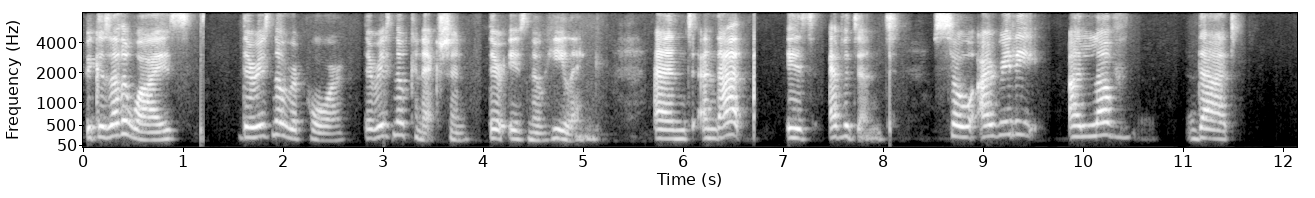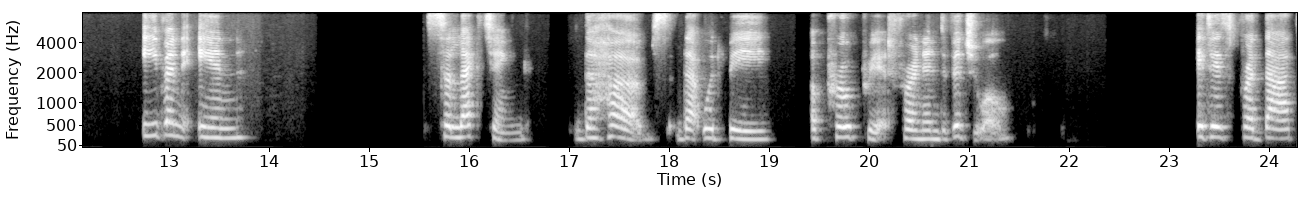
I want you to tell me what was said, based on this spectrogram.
Because otherwise, there is no rapport, there is no connection, there is no healing. And, and that is evident. So I really, I love that even in selecting the herbs that would be appropriate for an individual, it is for that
